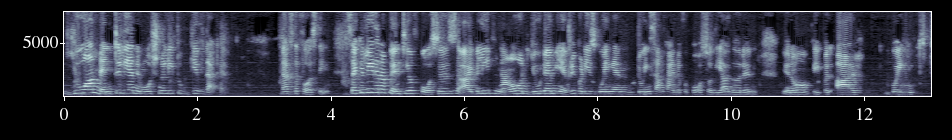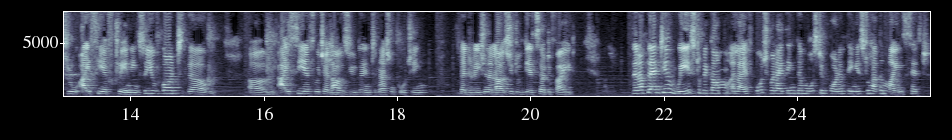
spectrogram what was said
you are mentally and emotionally to give that help that's the first thing. Secondly there are plenty of courses. I believe now on udemy everybody is going and doing some kind of a course or the other and you know people are going through icf training. So you've got the um, icf which allows you the international coaching federation allows you to get certified. There are plenty of ways to become a life coach but i think the most important thing is to have the mindset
